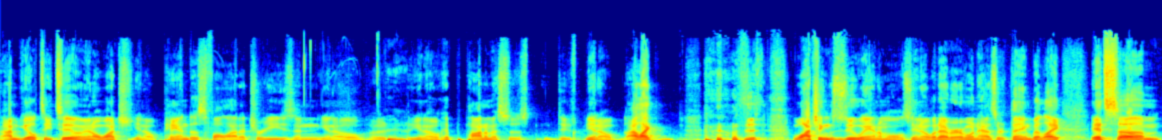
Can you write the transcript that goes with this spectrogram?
I'm guilty too. I mean, I'll watch you know pandas fall out of trees and you know uh, you know hippopotamuses do you know I like watching zoo animals. You know, whatever. Everyone has their thing, but like it's um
